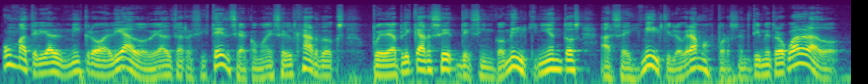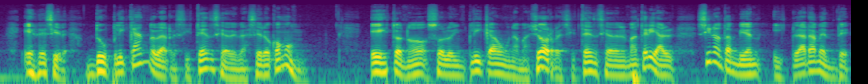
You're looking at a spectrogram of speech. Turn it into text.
un material microaliado de alta resistencia como es el Hardox puede aplicarse de 5.500 a 6.000 kilogramos por centímetro cuadrado, es decir, duplicando la resistencia del acero común. Esto no solo implica una mayor resistencia del material, sino también, y claramente,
